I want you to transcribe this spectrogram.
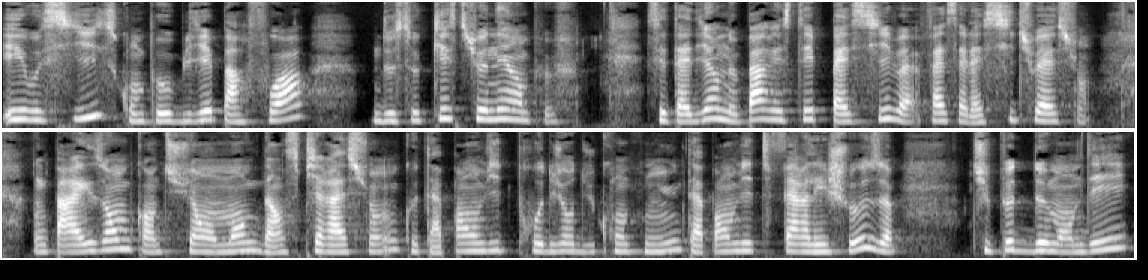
et aussi, ce qu'on peut oublier parfois, de se questionner un peu. C'est-à-dire ne pas rester passive face à la situation. Donc par exemple, quand tu es en manque d'inspiration, que t'as pas envie de produire du contenu, t'as pas envie de faire les choses, tu peux te demander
